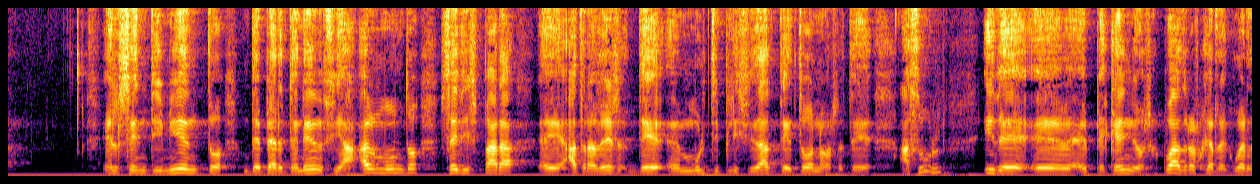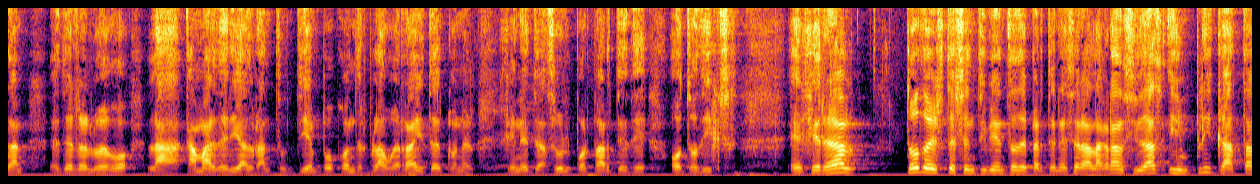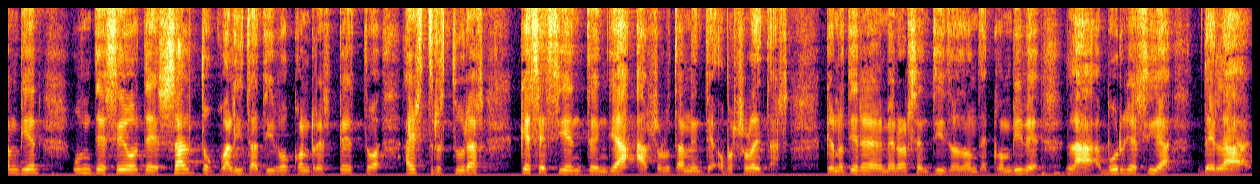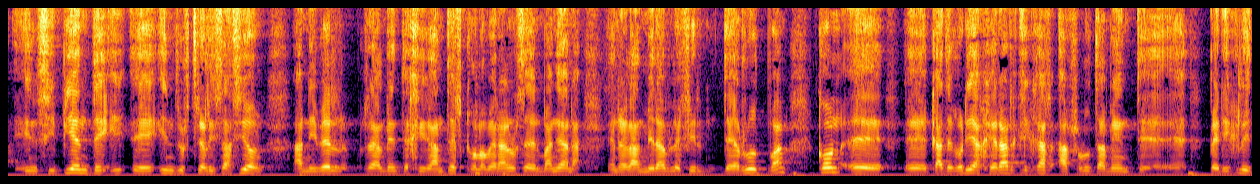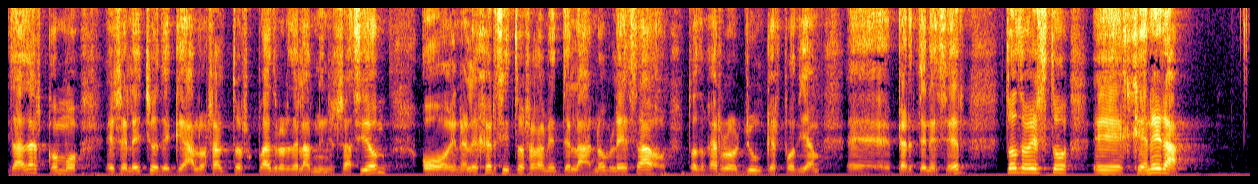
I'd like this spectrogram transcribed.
el sentimiento de pertenencia al mundo se dispara eh, a través de eh, multiplicidad de tonos de azul y de eh, pequeños cuadros que recuerdan, desde luego, la camaradería durante un tiempo con Der Blaue Reiter, con el jinete azul por parte de Otto Dix. En general, todo este sentimiento de pertenecer a la gran ciudad implica también un deseo de salto cualitativo con respecto a estructuras que se sienten ya absolutamente obsoletas que no tienen el menor sentido, donde convive la burguesía de la incipiente eh, industrialización a nivel realmente gigantesco, lo verán ustedes mañana en el admirable film de Ruthman, con eh, eh, categorías jerárquicas absolutamente periclitadas, como es el hecho de que a los altos cuadros de la administración o en el ejército solamente la nobleza o en todo caso los yunques podían pertenecer. Todo esto genera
